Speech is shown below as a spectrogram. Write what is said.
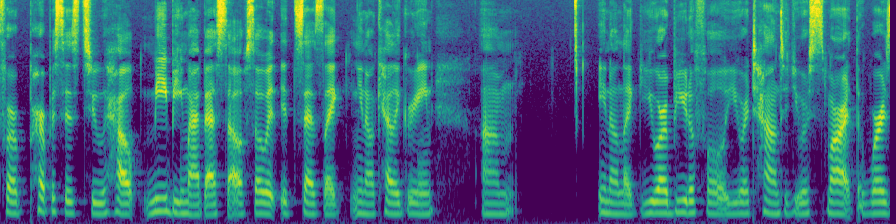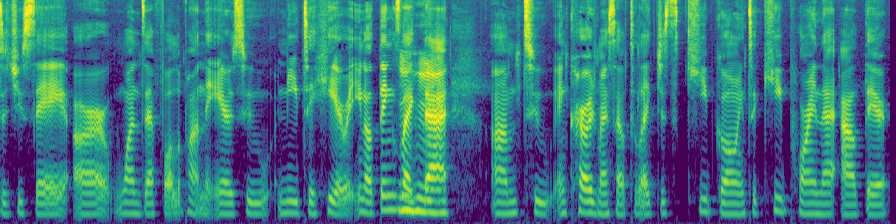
for purposes to help me be my best self. So it, it says like you know Kelley Green you know, like you are beautiful, you are talented, you are smart. The words that you say are ones that fall upon the ears who need to hear it. You know, things like that. Um, to encourage myself to like just keep going, to keep pouring that out there,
